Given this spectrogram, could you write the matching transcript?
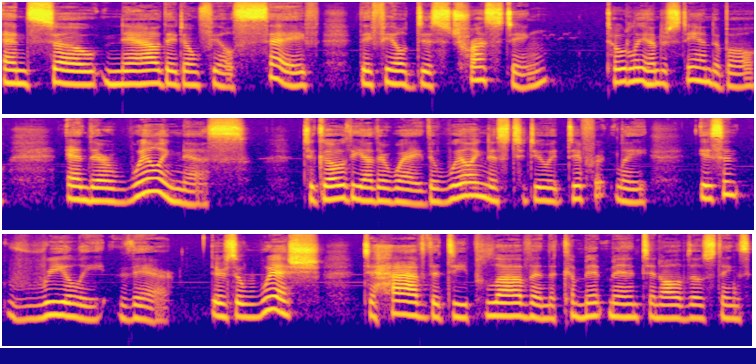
And so now they don't feel safe, they feel distrusting, totally understandable, and their willingness to go the other way, the willingness to do it differently isn't really there. There's a wish to have the deep love and the commitment and all of those things,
